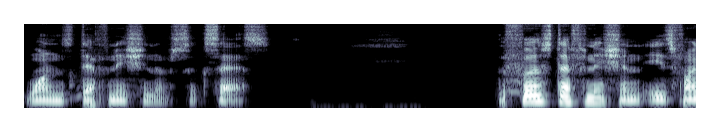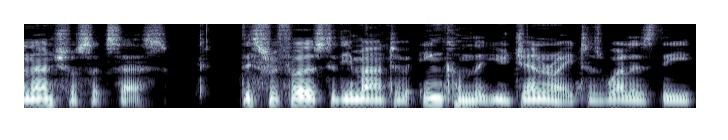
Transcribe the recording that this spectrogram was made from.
one's definition of success. The first definition is financial success. This refers to the amount of income that you generate as well as the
